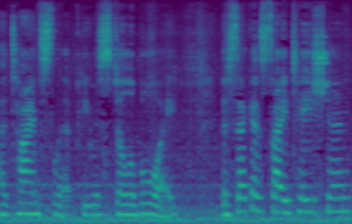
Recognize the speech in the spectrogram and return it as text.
a time slip. He was still a boy. The second citation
